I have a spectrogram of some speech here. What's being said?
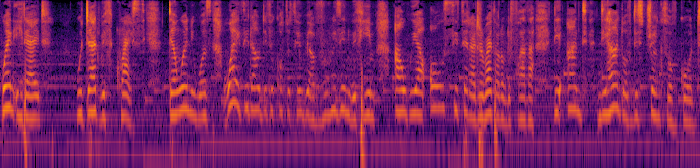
when he died, we died with Christ. Then when it was, why is it now difficult to say we have risen with him and we are all seated at the right hand of the Father, the hand, the hand of the strength of God?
